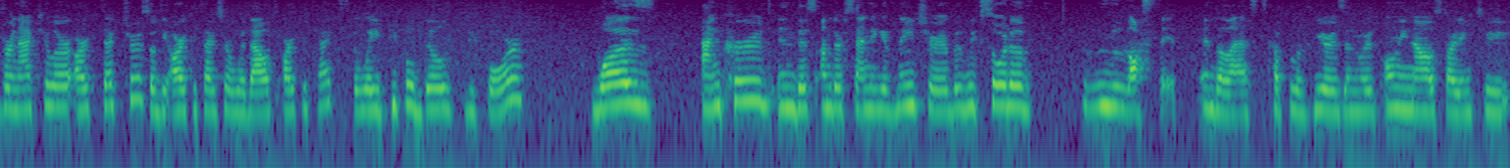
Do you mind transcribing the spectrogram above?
vernacular architecture, so the architecture without architects, the way people built before, was anchored in this understanding of nature, but we've sort of lost it in the last couple of years, and we're only now starting to,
